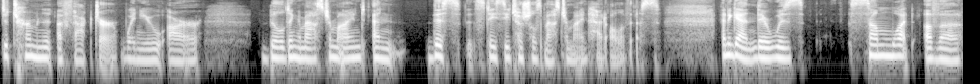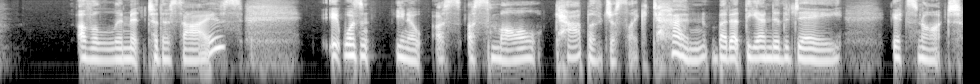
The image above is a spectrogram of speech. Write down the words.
determinant a factor when you are building a mastermind. And this Stacy Tuschl's mastermind had all of this. And again, there was somewhat of a of a limit to the size. It wasn't, you know, a, a small cap of just like 10, but at the end of the day, it's not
